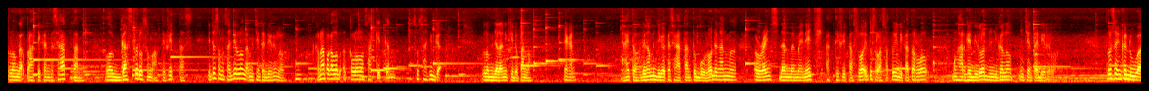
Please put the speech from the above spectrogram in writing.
lo nggak perhatikan kesehatan, lo gas terus semua aktivitas, itu sama saja lo nggak mencintai diri lo. Kenapa kalau kalau lo sakit kan susah juga lo menjalani kehidupan lo, ya kan? Nah itu dengan menjaga kesehatan tubuh lo dengan arrange dan memanage aktivitas lo itu salah satu indikator lo menghargai diri lo dan juga lo mencintai diri lo. Terus yang kedua,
